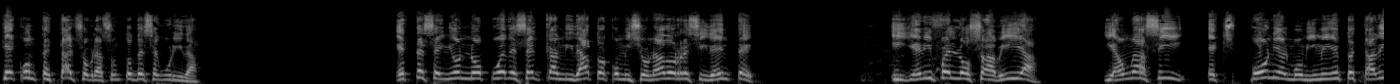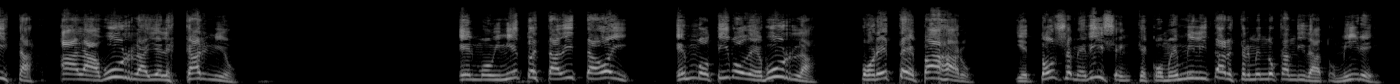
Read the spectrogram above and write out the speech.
qué contestar sobre asuntos de seguridad. Este señor no puede ser candidato a comisionado residente. Y Jennifer lo sabía. Y aún así expone al movimiento estadista a la burla y el escarnio. El movimiento estadista hoy es motivo de burla por este pájaro y entonces me dicen que como es militar es tremendo candidato. Mire,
